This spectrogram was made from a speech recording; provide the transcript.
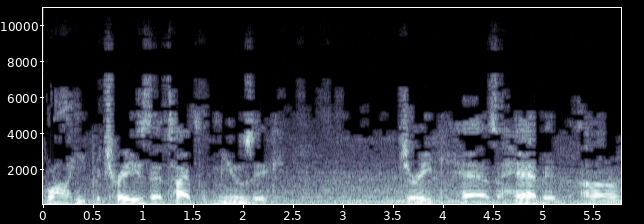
while he portrays that type of music, Drake has a habit of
